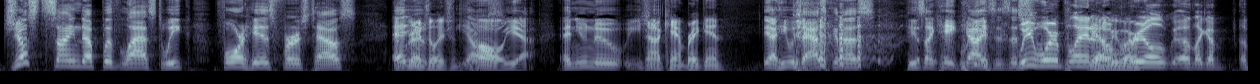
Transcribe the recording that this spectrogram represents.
just signed up with last week for his first house. And you- Congratulations, Brooks. Oh yeah, and you knew. He, Now I can't break in. yeah, he was asking us. He's like, "Hey guys, is this?" We were planning Yeah, a were. real, uh, like a, a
